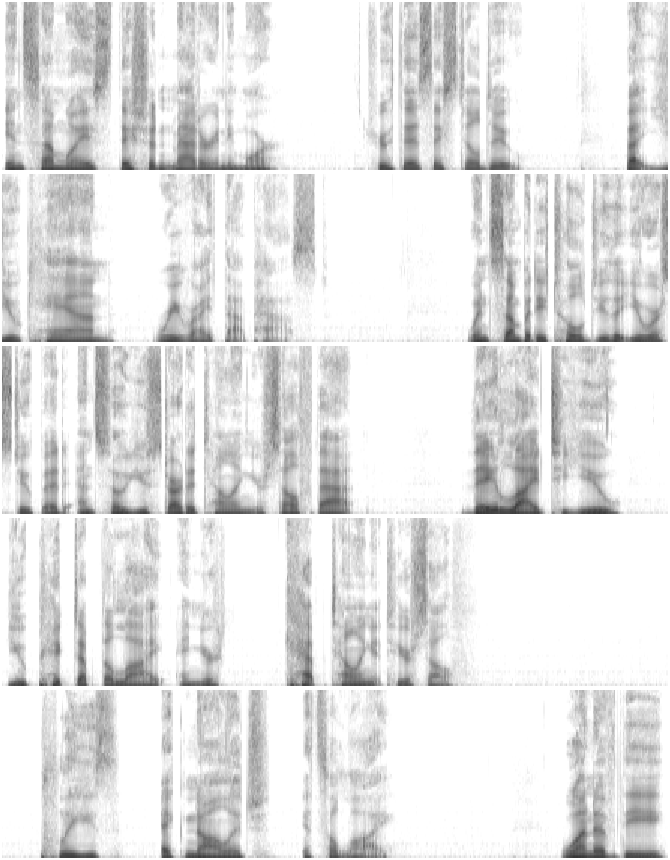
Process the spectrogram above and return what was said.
in some ways, they shouldn't matter anymore. The truth is, they still do. But you can rewrite that past. When somebody told you that you were stupid, and so you started telling yourself that, they lied to you, you picked up the lie, and you kept telling it to yourself. Please acknowledge it's a lie. One of the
